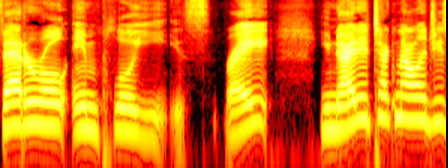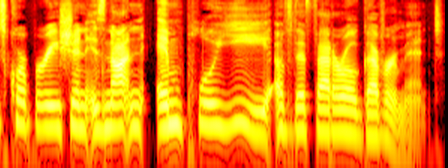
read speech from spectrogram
federal employees, right? United Technologies Corporation is not an employee of the federal government.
